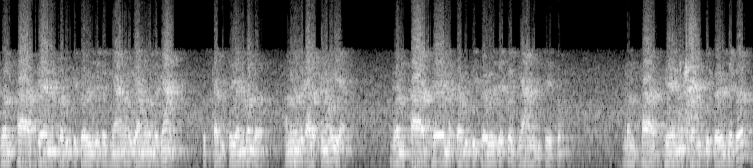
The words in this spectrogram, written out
ग्रंथा अध्ययन प्रवृत्ति प्रयोजक ज्ञान हो गया, अनुबंध ज्ञान। उसका विषय अनुबंध। अनुबंध का लक्षण हो गया। ग्रंथाध्ययन, प्रवृत्ति प्रयोजक, ज्ञान विषय तो। ग्रंथाध्ययन, प्रवृत्ति प्रयोजक,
